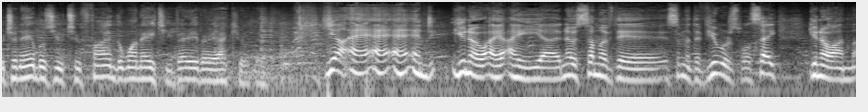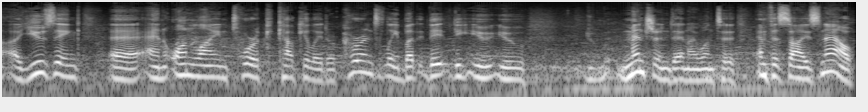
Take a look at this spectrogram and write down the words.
which enables you to find the 180 very, very accurately. Yeah, and, and you know, I, I uh, know some of the some of the viewers will say, you know, I'm uh, using uh, an online toric calculator currently, but you you you mentioned, and I want to emphasize now,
